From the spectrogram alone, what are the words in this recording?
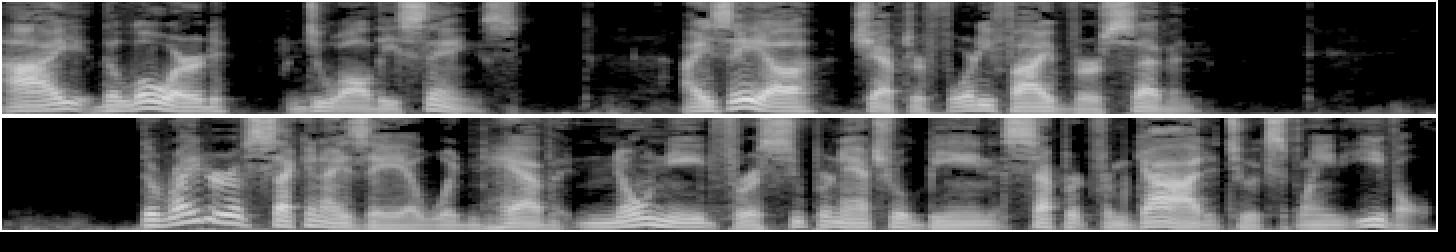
I, the Lord, do all these things. Isaiah chapter 45 verse 7. The writer of 2nd Isaiah would have no need for a supernatural being separate from God to explain evil.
